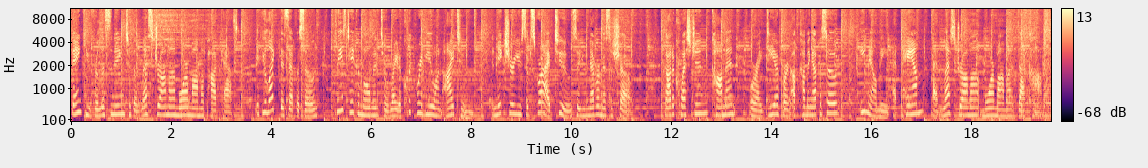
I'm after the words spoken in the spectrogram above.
Thank you for listening to the Less Drama, More Mama podcast. If you liked this episode, please take a moment to write a quick review on iTunes and make sure you subscribe too so you never miss a show. Got a question, comment, or idea for an upcoming episode? Email me at pam at lessdramamoremama.com.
